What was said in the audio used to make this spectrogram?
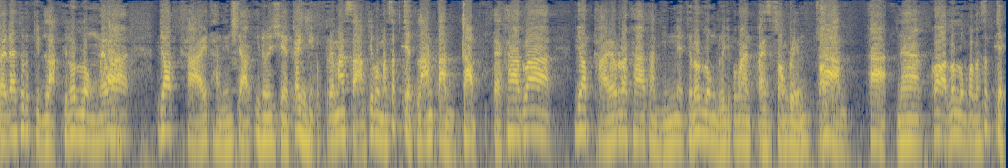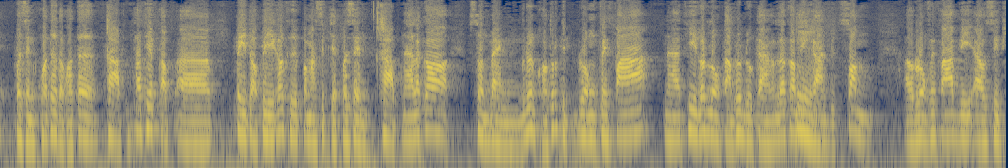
รายได้ธุรกิจหลักที่ลดลงแม้ครับว่ายอดขายถ่านหินจากอินโดนีเซียใกล้เคียงกับไตรมาสสามที่ประมาณสัก 7 ล้านตัน ครับ แต่คาดว่า ยอดขายราคาถ่านหินเนี่ยจะลดลงเหลืออยู่ประมาณ 82 เหรียญต่อตันอ่านะฮะก็ลดลงประมาณสัก7%ควอเตอร์ต่อควอเตอร์ครับถ้าเทียบกับเอ่อปีต่อปีก็คือประมาณ 17%ครับนะแล้วก็ส่วนแบ่งเรื่องของธุรกิจโรงไฟฟ้านะฮะที่ลดลงตามฤดูกาลแล้วก็มีอืมการหยุดซ่อมเอ่อโรงไฟฟ้า BLCP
